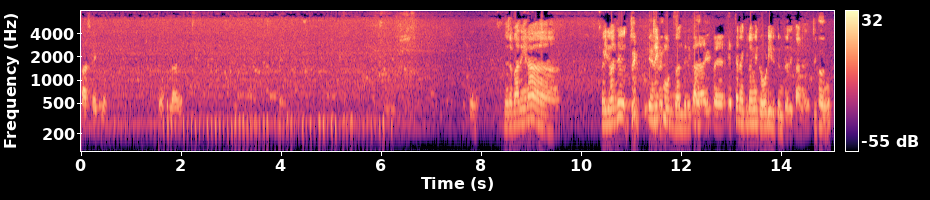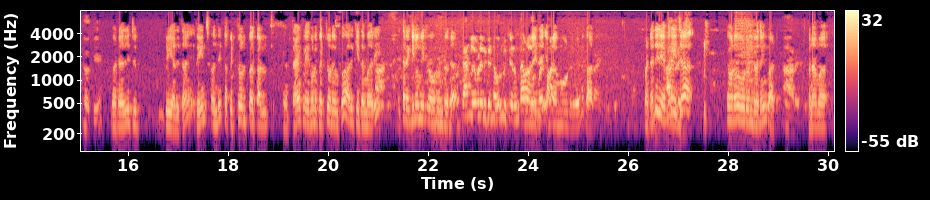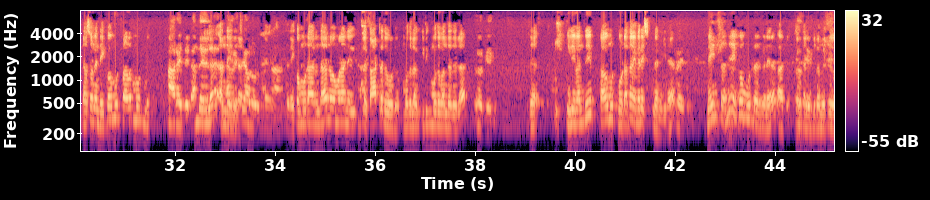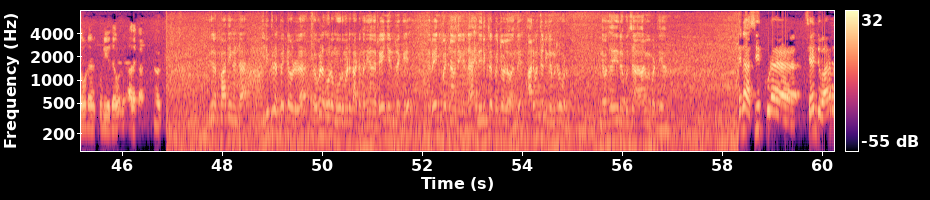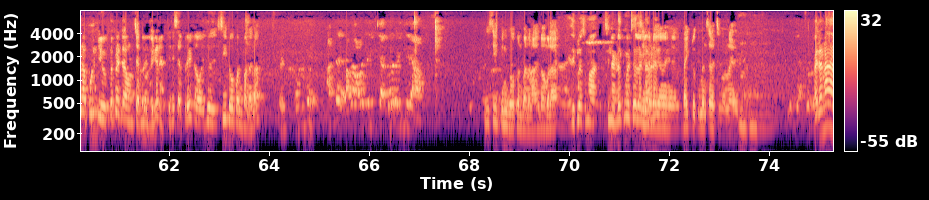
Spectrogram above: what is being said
பாஸ் லைட்டும் வரும். ஃபுல்லாவே இதுல பாத்தீங்கன்னா இப்போ இது வந்து Trip ட்ரிப் மூட் வந்திருக்கு. அதாவது இப்போ எத்தனை கிலோமீட்டர் ஓடி இருக்குன்றதுக்கான ட்ரிப் ஓகே பட் அது ட்ரிப் ஃப்ரீ அதுதான் ரேஞ்ச் வந்து இப்போ பெட்ரோல் இப்போ கல் டேங்க்ல எவ்வளோ பெட்ரோல் இருக்கோ அதுக்கேற்ற மாதிரி எத்தனை கிலோமீட்டர் ஓடுன்றத டேங்க்ல எவ்வளோ இருக்கு ஒரு லிட்டர் இருந்தால் எவ்வளோ ஓடுன்னு காட்டும். பட் அது எவரேஜா எவ்வளோ ஓடுன்றதையும் காட்டும். இப்போ நம்ம நான் சொன்ன இந்த எக்கோ மூட் பவர் மூட் ஆ ரைட் ரைட் அந்த இதில் அந்த இதுல. எவ்வளோ ஓடும்? ஆ எக்கோ மூடா இருந்தா நார்மலா இதுல காட்டுறது ஓடும். முதல்ல இதுக்கு முத வந்ததுல. இது- வந்து பவர் மூட் தான் எவரேஜ் நினைக்கிறேன். ரேஞ்ச் வந்து எக்கோ மூட்ல இருக்க நேரம் காட்டும் எத்தனை கிலோமீட்டர் ஓடக்கூடியதோ அதை காட்டும் இதில் பார்த்தீங்கன்னா இருக்கிற பெட்ரோலில் எவ்வளோ தூரம் ஓடும் மட்டும் காட்டும் பார்த்தீங்கன்னா அந்த ரேஞ்சுன்னு இருக்குது இந்த ரேஞ்ச் பட்டன் பார்த்தீங்கன்னா இந்த இருக்கிற பெட்ரோலில் வந்து அறுபத்தெட்டு கிலோமீட்டர் ஓடும். இந்த வசதி இதில் புதுசாக அறிமுகப்படுத்தியாங்க ஏன்னா சீட் கூட சேர்ந்து வரதுல புரிஞ்சு செப்பரேட் ஆகணும். செப்பரேட் இது செப்பரேட் இது சீட் ஓபன் பண்ணலாம். சீட் பின்னுக்கு ஓபன் பண்ணலாம். நார்மலா இதுக்குள்ள சும்மா சின்ன டாக்குமெண்ட்ஸ் எல்லாம் பைக் டாக்குமெண்ட்ஸ் வச்சுக்கோங்களேன் இது. என்னன்னா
